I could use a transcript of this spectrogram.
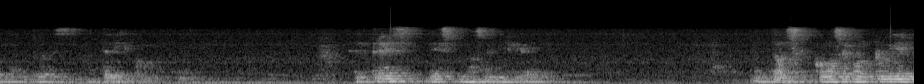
tanto es asterisco. El 3 es no significativo. Entonces, ¿cómo se construyen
